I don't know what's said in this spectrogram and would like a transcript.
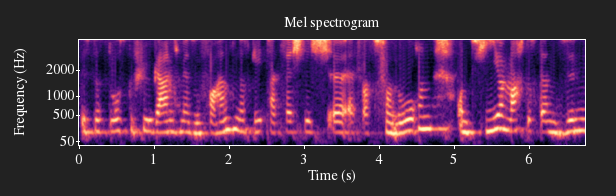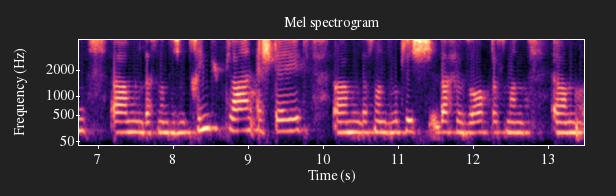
ist das Durstgefühl gar nicht mehr so vorhanden. Das geht tatsächlich äh, etwas verloren. Und hier macht es dann Sinn, ähm, dass man sich einen Trinkplan erstellt, ähm, dass man wirklich dafür sorgt, dass man ähm,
